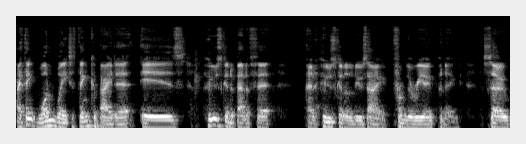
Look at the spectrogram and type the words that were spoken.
I think one way to think about it is who's going to benefit and who's going to lose out from the reopening. So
